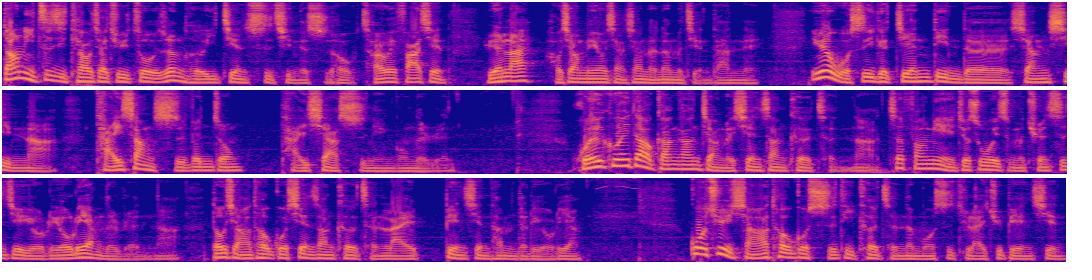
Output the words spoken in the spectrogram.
当你自己跳下去做任何一件事情的时候，才会发现原来好像没有想象的那么简单呢。因为我是一个坚定的相信呐，台上十分钟，台下十年功的人。回归到刚刚讲的线上课程啊，这方面也就是为什么全世界有流量的人啊，都想要透过线上课程来变现他们的流量。过去想要透过实体课程的模式来去变现，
